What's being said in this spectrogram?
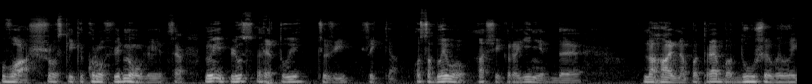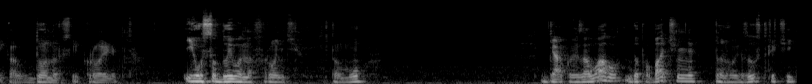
ваш, оскільки кров відновлюється, ну і плюс рятує чужі життя. Особливо в нашій країні, де нагальна потреба, дуже велика в донорській крові. І особливо на фронті. Тому дякую за увагу, до побачення, до нових зустрічей.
